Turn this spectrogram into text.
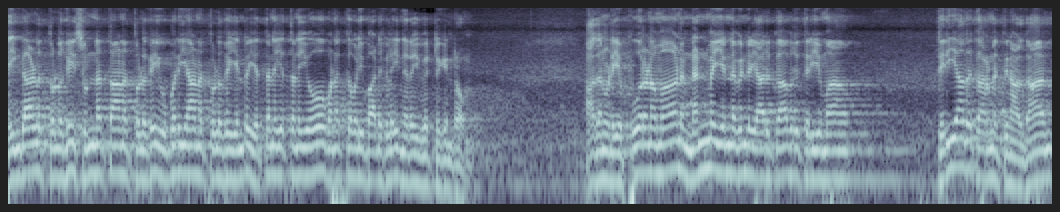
ஐங்கால தொழுகை சுண்ணத்தான தொழுகை உபரியான தொழுகை என்று எத்தனை எத்தனையோ வணக்க வழிபாடுகளை நிறைவேற்றுகின்றோம். அதனுடைய பூரணமான நன்மை என்னவென்று யாருக்காவது தெரியுமா? தெரியாத காரணத்தினால்தான்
